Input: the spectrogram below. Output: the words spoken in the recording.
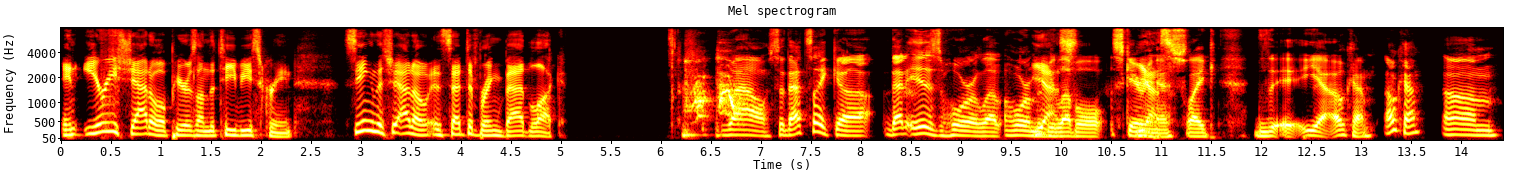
an eerie shadow appears on the TV screen. Seeing the shadow is said to bring bad luck. wow. So that's like uh that is horror level horror movie Yes. level scariness. Yes. Like yeah, okay. Okay. Um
